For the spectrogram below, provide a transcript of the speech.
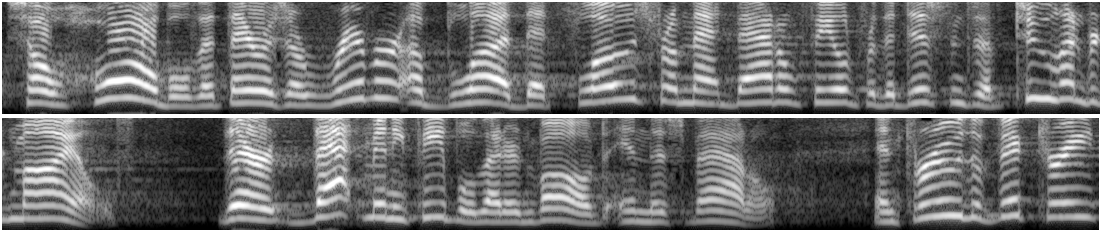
so horrible that there is a river of blood that flows from that battlefield for the distance of 200 miles. There are that many people that are involved in this battle. And through the victory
